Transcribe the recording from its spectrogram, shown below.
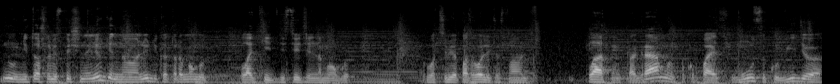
ну, не то что обеспеченные люди, но люди, которые могут платить, действительно могут. Вот себе позволить устанавливать платные программы, покупать музыку, видео.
